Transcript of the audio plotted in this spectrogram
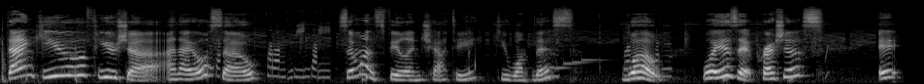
Thank you, Fuchsia. And I also... Someone's feeling chatty. Do you want this? Whoa. What is it, precious? It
